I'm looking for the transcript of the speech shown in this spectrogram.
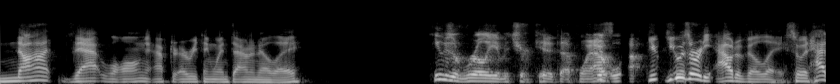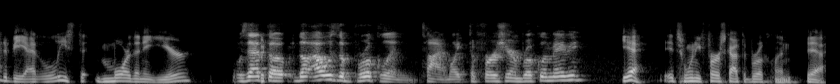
not that long after everything went down in L.A. he was a really immature kid at that point. I, I- He, he was already out of L.A., so it had to be at least more than a year. was that the, the that was the Brooklyn time, like the first year in Brooklyn maybe. Yeah, it's when he first got to Brooklyn. Yeah,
